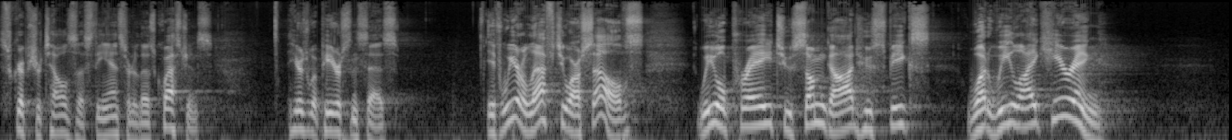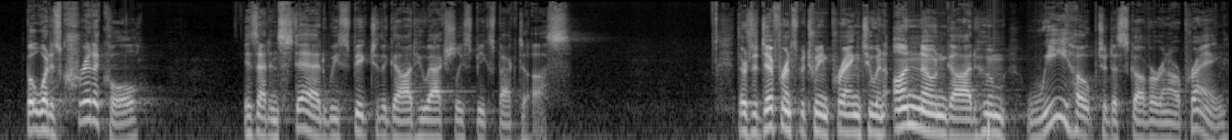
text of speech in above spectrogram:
Scripture tells us the answer to those questions. Here's what Peterson says If we are left to ourselves, we will pray to some God who speaks what we like hearing. But what is critical is that instead we speak to the God who actually speaks back to us. There's a difference between praying to an unknown God whom we hope to discover in our praying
